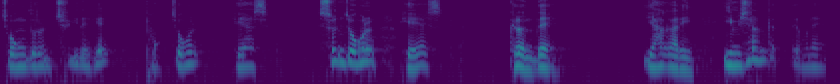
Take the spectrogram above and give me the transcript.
종들은 주인에게 복종을 해야 했습니다. 순종을 해야 했습니다. 그런데 이 하갈이 임신한 것 때문에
